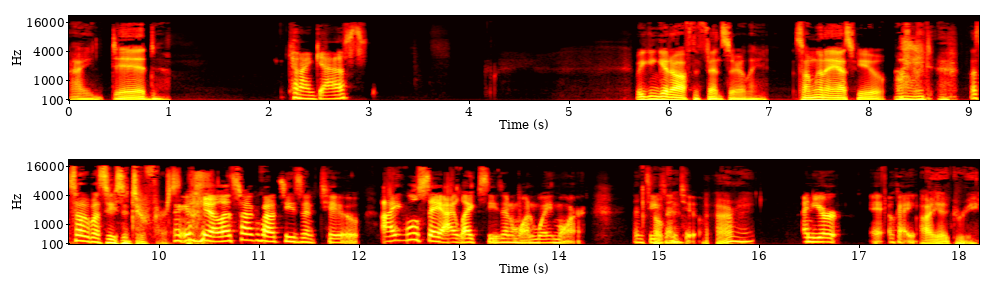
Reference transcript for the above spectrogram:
I did. Can I guess? We can get off the fence early. So I'm going to ask you. Let's talk about season two first. yeah, let's talk about season two. I will say I liked season one way more than season Okay. two. All right. And you're eh, okay. I agree.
